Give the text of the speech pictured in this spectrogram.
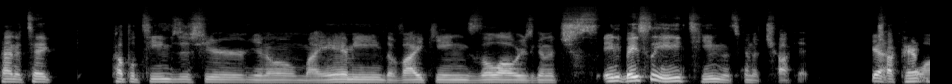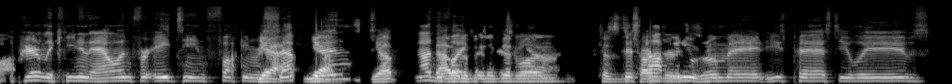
kind of take a couple teams this year. You know, Miami, the Vikings. They'll always gonna ch- any basically any team that's gonna chuck it. Yeah, Chuck apparently, ball. apparently Keenan Allen for 18 fucking receptions. yeah. Yep, God, the that would have been a good one because the off Chargers. new roommate. He's pissed. He leaves.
